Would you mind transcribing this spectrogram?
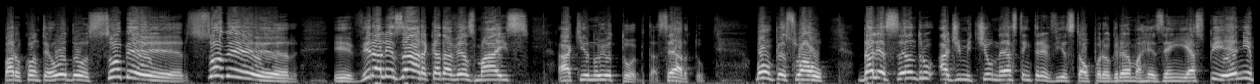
para o conteúdo subir, subir e viralizar cada vez mais aqui no YouTube, tá certo? Bom, pessoal, D'Alessandro admitiu nesta entrevista ao programa Resenha ESPN,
